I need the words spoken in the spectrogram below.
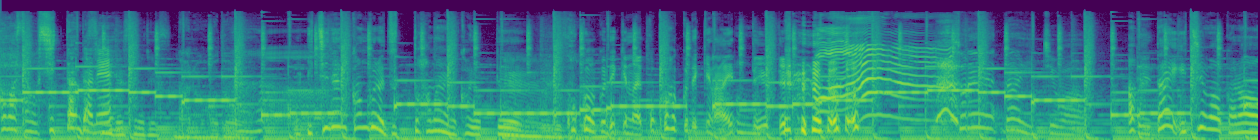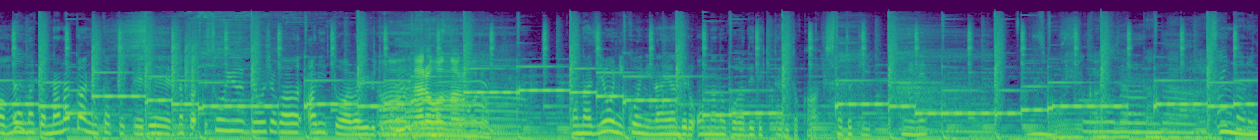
怖さを知ったんだそうねですそうです。ーなるほど。1年間ぐらいずっと花屋に通って、うん。告白できない告白できないって言ってる。それ第一話あ第1話からもうなんか7巻にかけてでなんかそういう描写がありとあらゆるところでうん。なるほどなるほど。同じように恋に悩んでる女の子が出てきたりとかした時にね。そういう感じだったんだ。タイトルの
